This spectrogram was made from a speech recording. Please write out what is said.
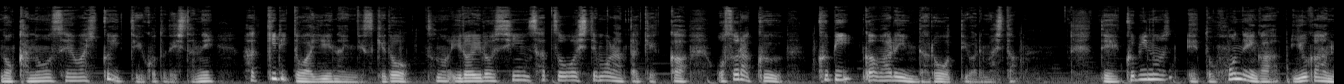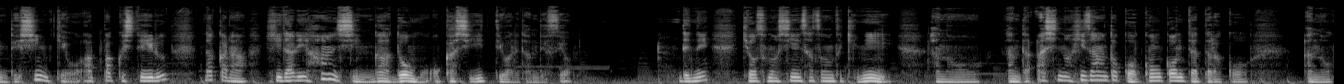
の可能性は低いっていうことでしたね。はっきりとは言えないんですけど、そのいろいろ診察をしてもらった結果、おそらく首が悪いんだろうって言われました。で、首の、えっと、骨が歪んで神経を圧迫している。だから、左半身がどうもおかしいって言われたんですよ。でね、今日その診察の時に、あの、なんだ、足の膝のとこをコンコンってやったら、こう、あの、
